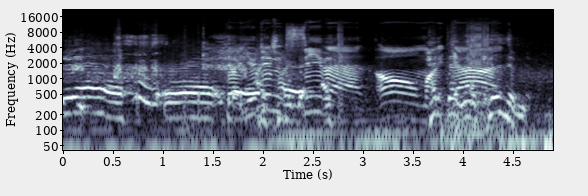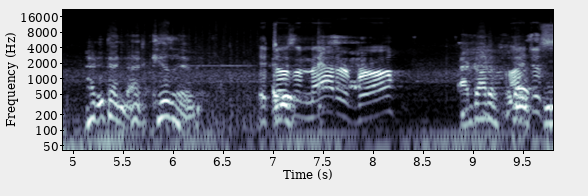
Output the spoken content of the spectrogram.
Yeah. What? Yo, you didn't tried- see that. Oh my How my did that not kill god. him? How did that not kill him? It doesn't matter, bruh. I got him. I just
